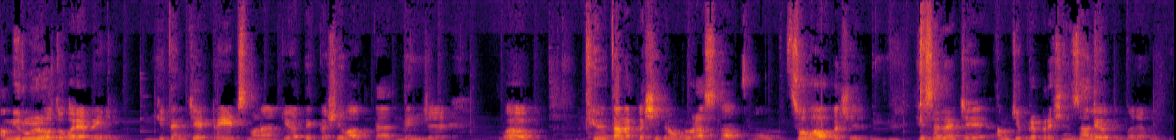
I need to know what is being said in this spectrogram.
आम्ही रुळलो होतो बऱ्यापैकी की त्यांचे ट्रेड्स म्हणा किंवा ते कसे वागतात. त्यांचे खेळताना कसे ग्राउंडवर असतात हो. स्वभाव कसे हे सगळ्याचे आमचे प्रिपरेशन झाले होते बऱ्यापैकी.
